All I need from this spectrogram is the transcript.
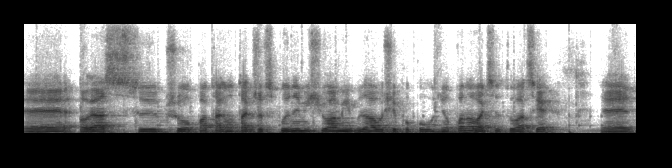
e, oraz y, przy łopatach, no także wspólnymi siłami udało się po południu opanować sytuację. E,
